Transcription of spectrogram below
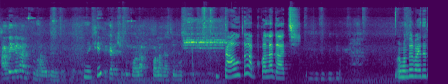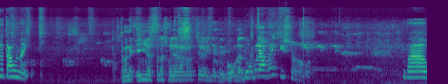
ছাদে গেলে আর একটু ভালো ভিউ দেখবে দেখি এখানে শুধু কলা কলা গাছে ভর্তি। তাও তো কলা গাছ। আমাদের বাড়িতে তো তাও নাই। তার মানে এই রাস্তাটা সোজা গেল হচ্ছে ওই যে বগুড়া দিকে। বগুলা হয়ে কৃষ্ণনগর। বা ও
